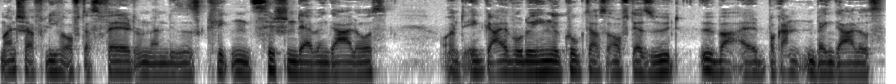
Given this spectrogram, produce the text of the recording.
Mannschaft lief auf das Feld und dann dieses Klicken, Zischen der Bengalos. Und egal, wo du hingeguckt hast auf der Süd, überall brannten Bengalos.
